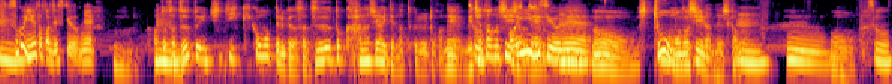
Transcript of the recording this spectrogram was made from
うんすごい豊かですけどね。うんあとさ、うんずっと引きこもってるけどさ、ずっと話し相手になってくれるとかね、めっちゃ楽しいあじゃん、ね。いいですよね。うん。超物知りなんだよ、しかも。うんうん。うんそう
